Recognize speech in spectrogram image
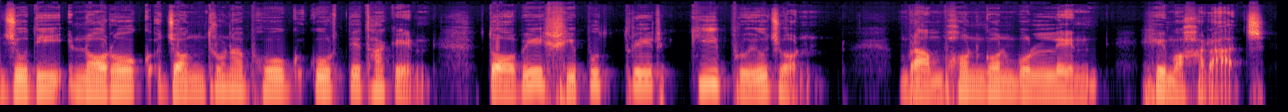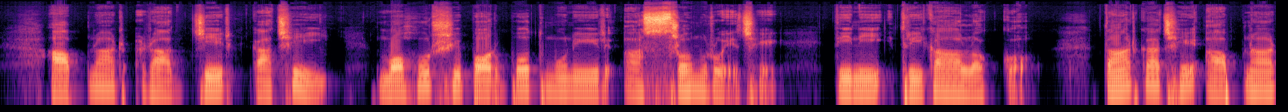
যদি নরক যন্ত্রণা ভোগ করতে থাকেন, তবে সে পুত্রের কী প্রয়োজন? ব্রাহ্মণগণ বললেন, হে মহারাজ, আপনার রাজ্যের কাছেই মহর্ষি পর্বত মুনির আশ্রম রয়েছে। তিনি ত্রিকালজ্ঞ। তার কাছে আপনার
